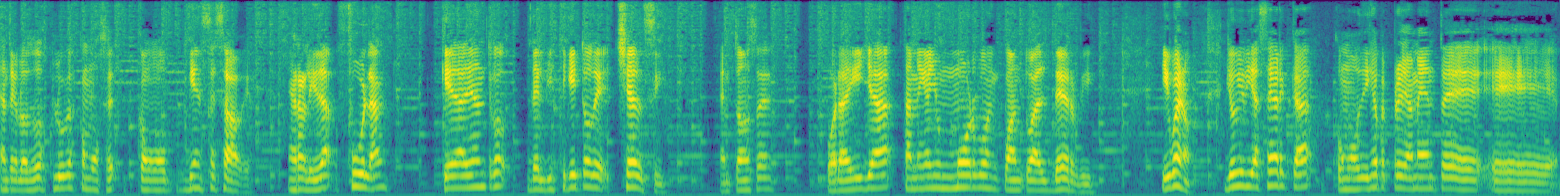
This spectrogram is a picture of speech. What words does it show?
entre los dos clubes como, bien se sabe. En realidad, Fulham queda dentro del distrito de Chelsea. Entonces, por ahí ya también hay un morbo en cuanto al derby. Y bueno, yo vivía cerca, como dije previamente, eh,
